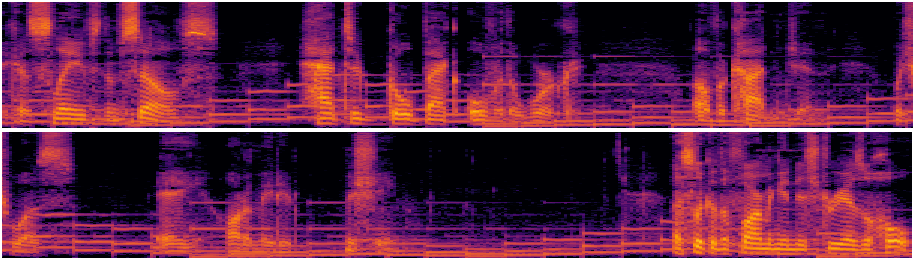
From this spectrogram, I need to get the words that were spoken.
because slaves themselves had to go back over the work of a cotton gin, which was a automated machine. Let's look at the farming industry as a whole.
